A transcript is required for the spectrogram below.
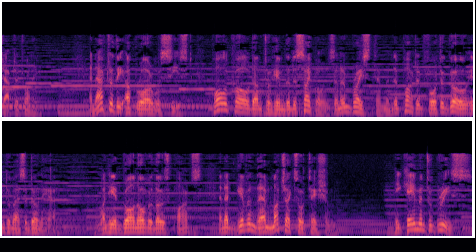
Chapter 20 And after the uproar was ceased, Paul called unto him the disciples, and embraced them, and departed for to go into Macedonia. And when he had gone over those parts, and had given them much exhortation, he came into Greece,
